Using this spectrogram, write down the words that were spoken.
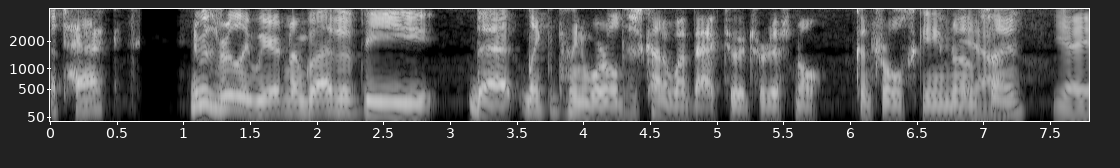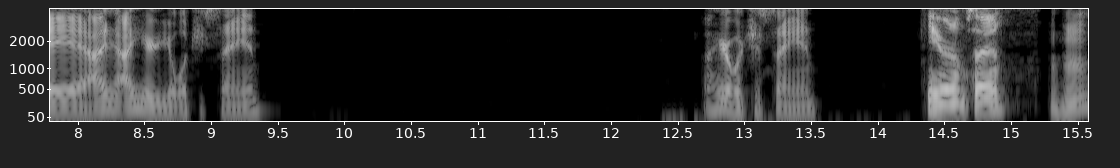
attack. It was really weird, and I'm glad that the that Link Between Worlds just kind of went back to a traditional control scheme. You know what I'm saying? Yeah, yeah, yeah. I, I hear you. What you're saying. I hear what you're saying. You hear what I'm saying? Mm-hmm.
